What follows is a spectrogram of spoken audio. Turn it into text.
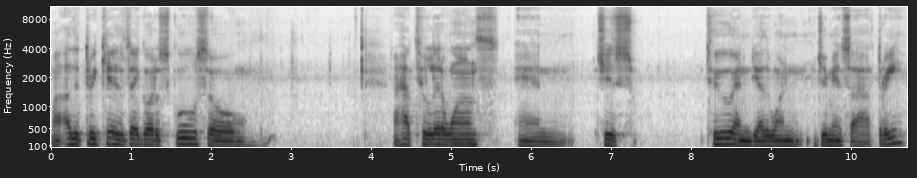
my other three kids they go to school so i have two little ones and she's two and the other one jimmy is uh, three.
